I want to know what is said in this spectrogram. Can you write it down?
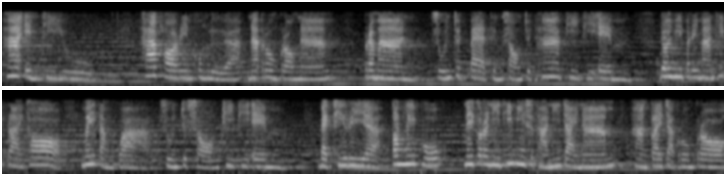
5 NTU ค่าคลอรีนคงเหลือ ณ โรงกรองน้ำ ประมาณ 0.8 ถึง 2.5 ppm โดยมีปริมาณที่ปลายท่อไม่ต่ำกว่า 0.2 ppm แบคทีเรียต้องไม่พบ ในกรณีที่มีสถานีจ่ายน้ำห่างไกลจากโรงกรอง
